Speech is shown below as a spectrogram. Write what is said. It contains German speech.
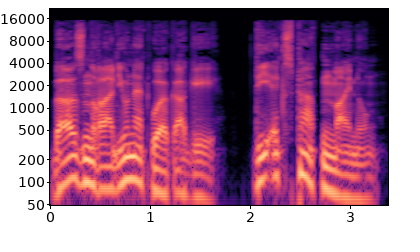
Börsenradio Network AG. Die Expertenmeinung.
